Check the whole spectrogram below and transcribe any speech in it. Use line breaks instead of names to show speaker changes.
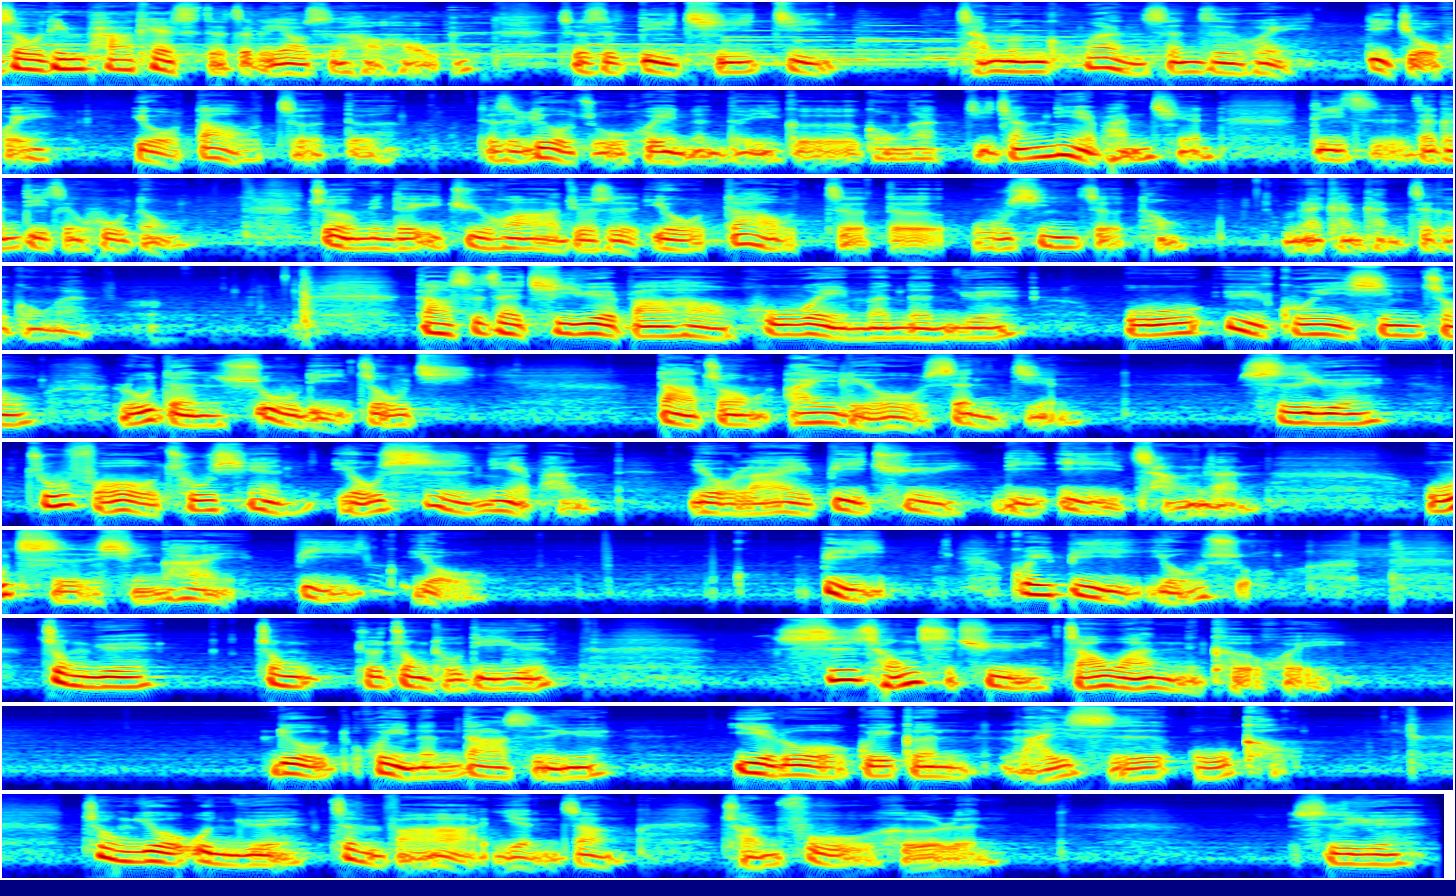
收听 Podcast 的这个钥匙好好闻，这是第七季长门公案生智慧第九回，有道者得。这是六祖慧能的一个公案，即将涅盘前，弟子在跟弟子互动。最有名的一句话就是“有道者得，无心者通”。我们来看看这个公案。大师在七月八号呼谓门人曰：“吾欲归新州，汝等数里舟楫。”大众哀流甚坚。师曰：“诸佛出现，犹是涅盘。”有来必去，理亦常然。无此形害，必有必规避有所。众曰：众就众徒弟曰：师从此去，早晚可回。六慧能大师曰：叶落归根，来时无口。众又问曰：正法眼障。传复何人？师曰：“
